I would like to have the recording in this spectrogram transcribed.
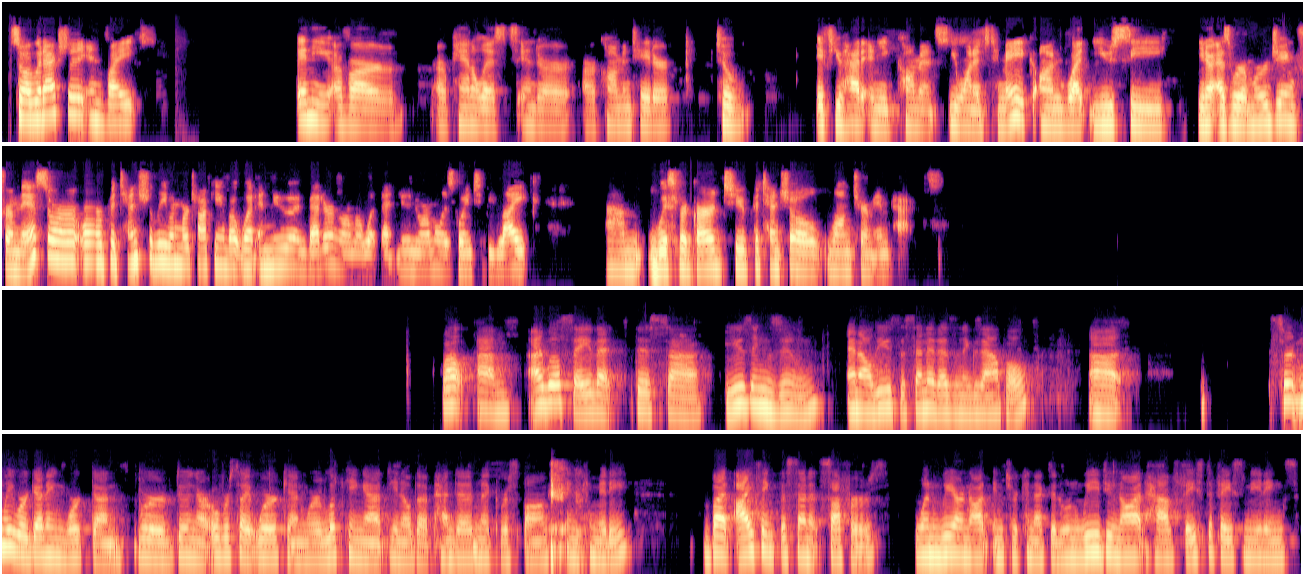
So I would actually invite any of our our panelists and our, our commentator to if you had any comments you wanted to make on what you see you know as we're emerging from this or or potentially when we're talking about what a new and better normal what that new normal is going to be like um, with regard to potential long-term impacts well um, i will say that this uh, using zoom and i'll use the senate as an example uh, certainly we're getting work done. We're doing our oversight work and we're looking at, you know, the pandemic response in committee. But I think the Senate suffers when we are not interconnected, when we do not have face to face meetings.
